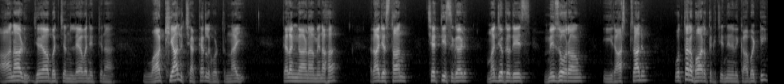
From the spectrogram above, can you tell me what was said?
ఆనాడు జయాబచ్చన్ లేవనెత్తిన వాక్యాలు చక్కర్లు కొడుతున్నాయి. తెలంగాణ మినహా రాజస్థాన్ ఛత్తీస్గఢ్ మధ్యప్రదేశ్ మిజోరాం ఈ రాష్ట్రాలు ఉత్తర భారత్కు చెందినవి కాబట్టి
